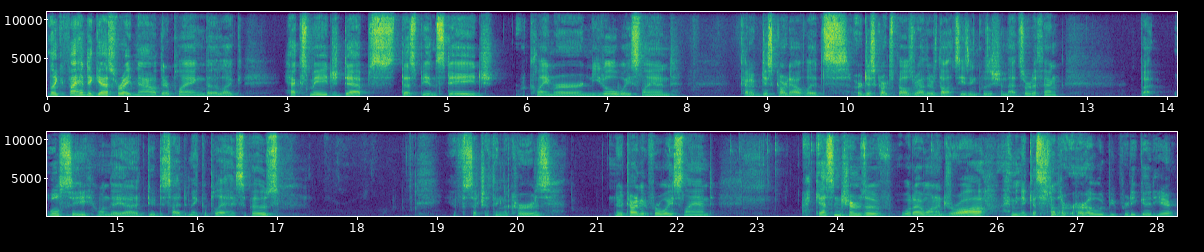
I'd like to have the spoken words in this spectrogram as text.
like if I had to guess right now, they're playing the like Hexmage, Depths, Thespian Stage, Reclaimer, Needle, Wasteland, kind of discard outlets or discard spells rather, Thoughtseize Inquisition, that sort of thing. But we'll see when they uh, do decide to make a play, I suppose. If such a thing occurs. No target for Wasteland. I guess in terms of what I want to draw, I mean, I guess another Uro would be pretty good here.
